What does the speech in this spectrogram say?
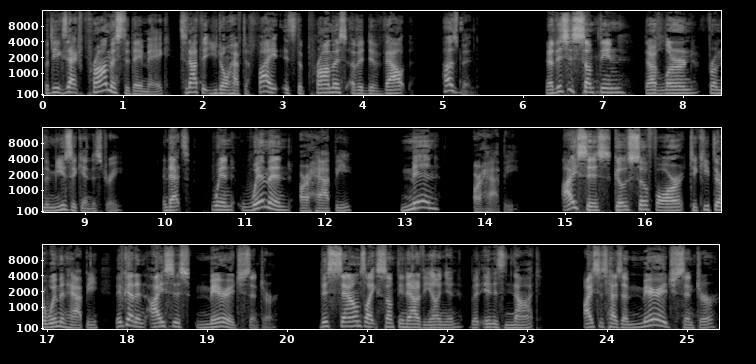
But the exact promise that they make, it's not that you don't have to fight, it's the promise of a devout husband. Now, this is something that I've learned from the music industry, and that's when women are happy, men are happy. ISIS goes so far to keep their women happy, they've got an ISIS marriage center. This sounds like something out of The Onion, but it is not. ISIS has a marriage center.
